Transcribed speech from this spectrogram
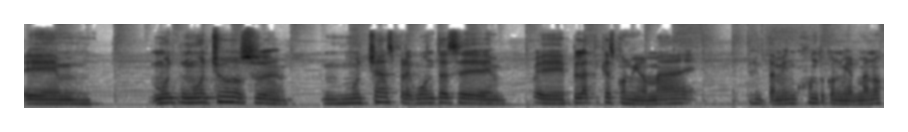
Eh, mu- muchos, eh, muchas preguntas, eh, eh, pláticas con mi mamá, eh, también junto con mi hermano.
